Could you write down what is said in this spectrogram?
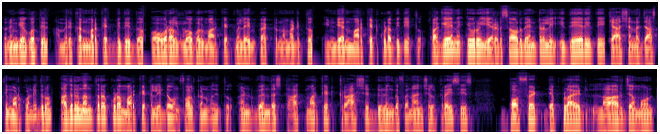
ಸೊ ನಿಮ್ಗೆ ಗೊತ್ತಿದೆ ಅಮೆರಿಕನ್ ಮಾರ್ಕೆಟ್ ಬಿದ್ದಿದ್ದು ಓವರ್ ಆಲ್ ಗ್ಲೋಬಲ್ ಮಾರ್ಕೆಟ್ ಮೇಲೆ ಇಂಪ್ಯಾಕ್ಟ್ ಅನ್ನ ಮಾಡಿತ್ತು. ಇಂಡಿಯನ್ ಮಾರ್ಕೆಟ್ ಕೂಡ ಬಿದ್ದಿತ್ತು. ಅಗೇನ್ ಇವರು ಎರಡ್ ಸಾವಿರದ ಎಂಟರಲ್ಲಿ ಇದೇ ರೀತಿ ಕ್ಯಾಶ್ ಅನ್ನ ಜಾಸ್ತಿ ಮಾಡ್ಕೊಂಡಿದ್ರು. ಅದರ ನಂತರ ಕೂಡ ಮಾರ್ಕೆಟ್ ಅಲ್ಲಿ ಡೌನ್ ಫಾಲ್ ಕಂಡು ಬಂದಿತ್ತು. And when the stock market crash during the financial crisis Buffett deployed large amount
